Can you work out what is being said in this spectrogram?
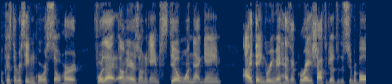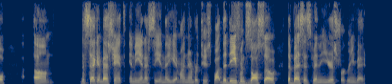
because the receiving corps was so hurt for that um, Arizona game. Still won that game. I think Green Bay has a great shot to go to the Super Bowl. Um, the second best chance in the NFC, and they get my number two spot. The defense is also the best it's been in years for Green Bay.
